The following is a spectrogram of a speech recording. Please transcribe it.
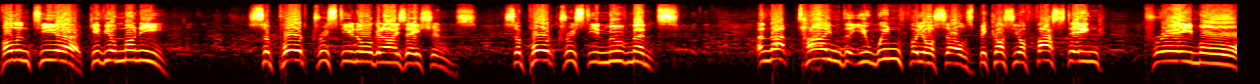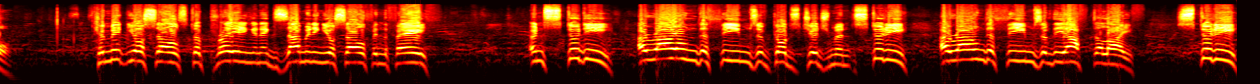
Volunteer, give your money. Support Christian organizations. Support Christian movements. And that time that you win for yourselves because you're fasting, pray more. Commit yourselves to praying and examining yourself in the faith. And study around the themes of God's judgment. Study around the themes of the afterlife. Study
